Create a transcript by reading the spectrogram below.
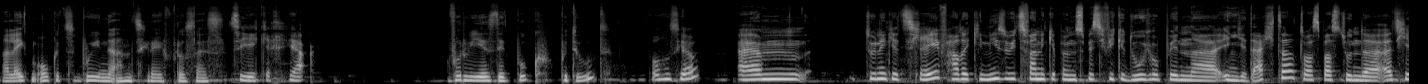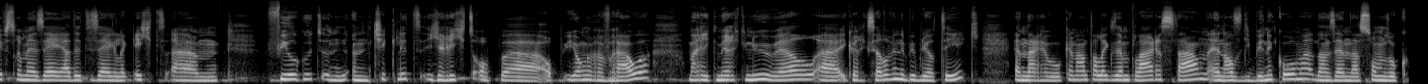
Dat lijkt me ook het boeiende aan het schrijfproces. Zeker, ja. Voor wie is dit boek bedoeld? Volgens jou? Um, toen ik het schreef, had ik niet zoiets van ik heb een specifieke doelgroep in, uh, in gedachten. Het was pas toen de uitgeefster mij zei, ja, dit is eigenlijk echt um, feel good, een, een chicklit gericht op, uh, op jongere vrouwen. Maar ik merk nu wel, uh, ik werk zelf in de bibliotheek en daar hebben we ook een aantal exemplaren staan. En als die binnenkomen, dan zijn dat soms ook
